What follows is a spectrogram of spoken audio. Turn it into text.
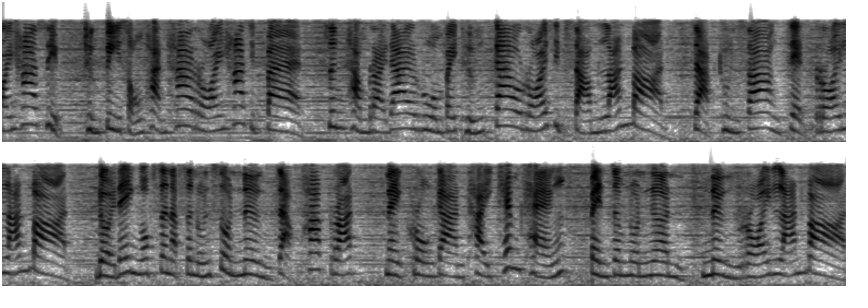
2550 ถึงปี 2558 ซึ่งทำรายได้รวมไปถึง 913 ล้านบาท จากทุนสร้าง 700 ล้านบาท โดยได้งบสนับสนุนส่วนหนึ่งจากภาครัฐ ในโครงการไทยเข้มแข็ง เป็นจำนวนเงิน 100 ล้านบาท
